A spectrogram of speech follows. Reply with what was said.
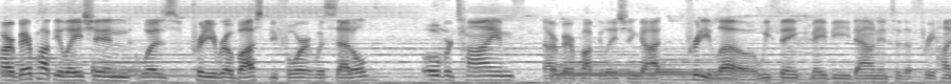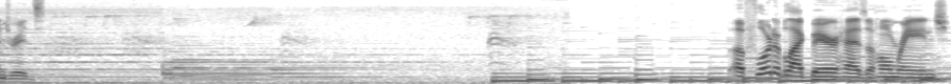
Our bear population was pretty robust before it was settled. Over time, our bear population got pretty low. We think maybe down into the 300s. A Florida black bear has a home range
